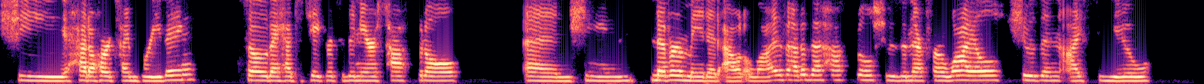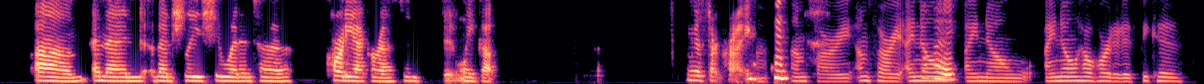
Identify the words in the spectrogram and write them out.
she had a hard time breathing. So they had to take her to the nearest hospital. And she never made it out alive out of that hospital. She was in there for a while. She was in ICU. Um, and then eventually she went into cardiac arrest and didn't wake up. I'm gonna start crying. I'm sorry. I'm sorry. I Okay. know, I know, I know how hard it is because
